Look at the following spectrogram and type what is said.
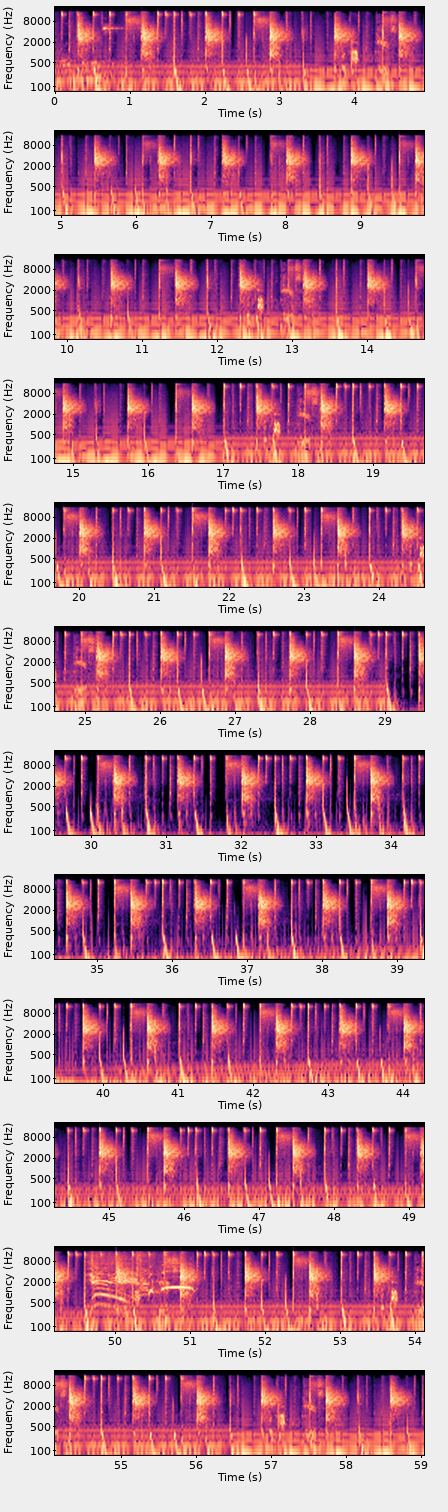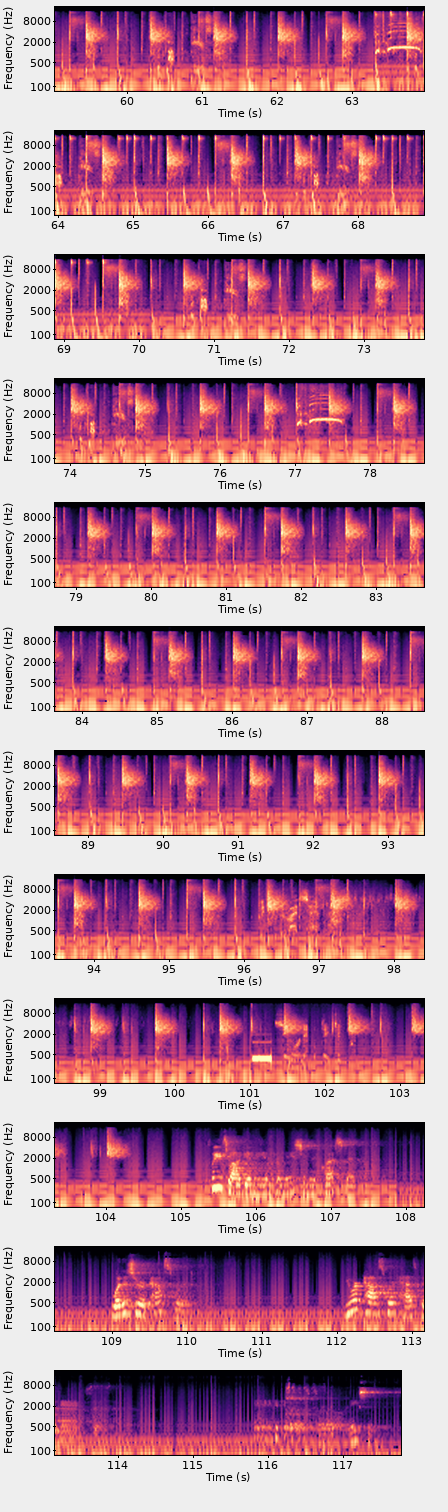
Please log in the information requested. What is your password? Your password has been accessed. A choice for information.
